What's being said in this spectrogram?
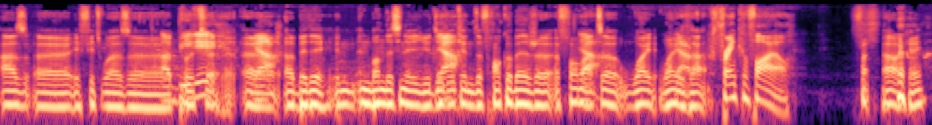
as uh, if it was uh, A BD, put, uh, uh, yeah. a BD in, in bande dessinée. You did Yeah. it in the Franco-Belge format. Yeah. Uh, why? Why Yeah. is that? Francophile. Fra- oh, okay.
